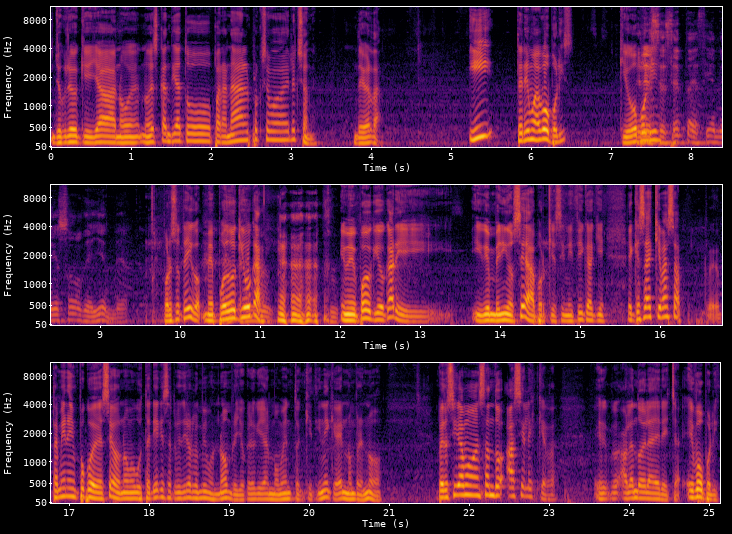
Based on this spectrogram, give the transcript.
Yo creo que ya no, es- no es candidato para nada a las próximas elecciones, de verdad. Y tenemos a Evópolis, que En el Evópolis. 60 decían eso de Allende. Por eso te digo, me puedo equivocar. y me puedo equivocar y, y bienvenido sea, porque significa que... Es que, ¿sabes qué pasa? También hay un poco de deseo, no me gustaría que se repitieran los mismos nombres. Yo creo que ya es el momento en que tiene que haber nombres nuevos. Pero sigamos avanzando hacia la izquierda, eh, hablando de la derecha. Evópolis,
